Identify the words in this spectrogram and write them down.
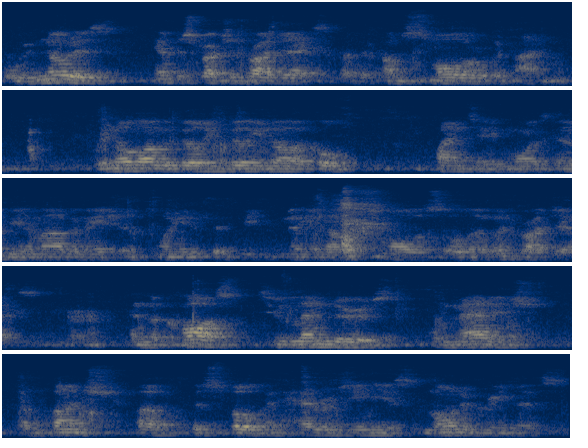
What we've noticed, infrastructure projects have become smaller over time. We're no longer building billion-dollar coal plants anymore. It's going to be an amalgamation of 20 to 50 million dollar smaller solar and wind projects. And the cost to lenders to manage a bunch of bespoke and heterogeneous loan agreements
